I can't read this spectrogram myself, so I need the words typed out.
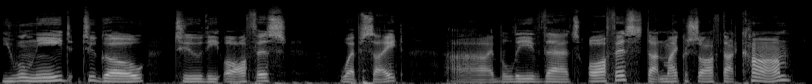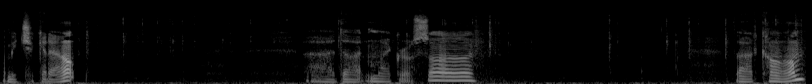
you will need to go to the Office website. Uh, I believe that's office.microsoft.com. Let me check it out. Uh, .microsoft.com.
